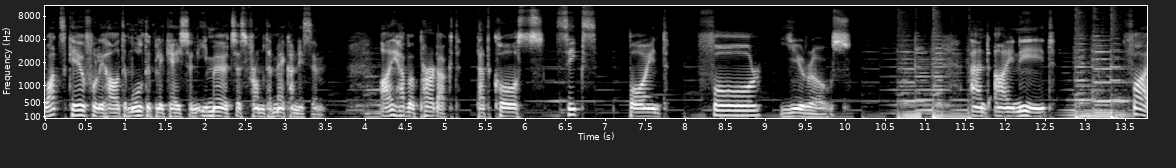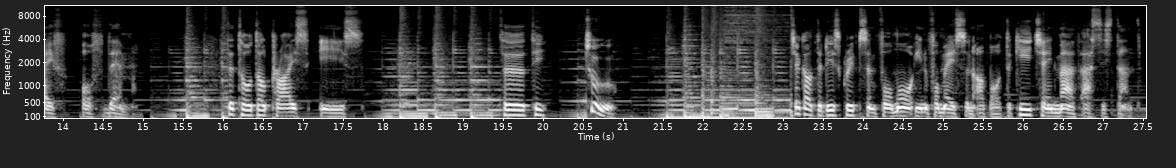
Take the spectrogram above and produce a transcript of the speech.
Watch carefully how the multiplication emerges from the mechanism. I have a product that costs 6.4 euros. And I need 5 of them. The total price is 32. Check out the description for more information about the Keychain Math Assistant.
